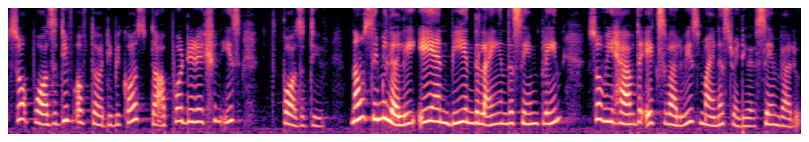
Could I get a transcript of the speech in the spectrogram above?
So positive of 30 because the upward direction is positive. Now similarly A and B in the line in the same plane. So we have the x value is minus 25 same value.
